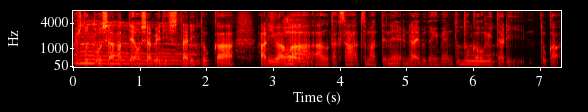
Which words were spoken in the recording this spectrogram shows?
やっぱ人とおしゃ会っておしゃべりしたりとか、あるいはまあ,、あのたくさん集まってねライブのイベントとかを見たりとか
